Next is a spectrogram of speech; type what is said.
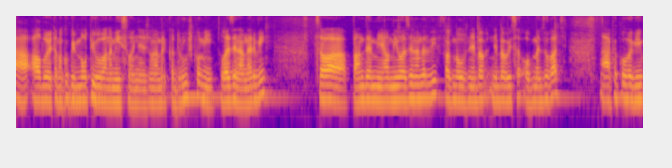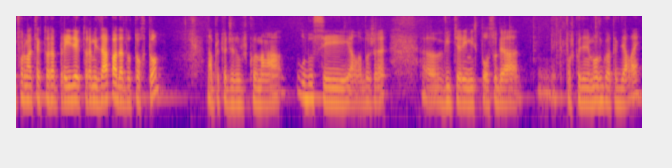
A, alebo je tam ako keby motivované myslenie, že napríklad rúško mi leze na nervy, celá pandémia mi leze na nervy, fakt ma už nebaví, nebaví sa obmedzovať. A akákoľvek informácia, ktorá príde, ktorá mi zapadá do tohto, napríklad, že rúško má udusy, alebo že e, výtery mi spôsobia nejaké poškodenie mozgu a tak ďalej,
